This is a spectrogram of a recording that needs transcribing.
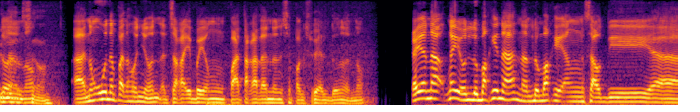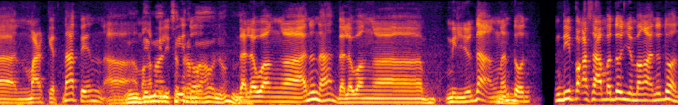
professionals, no? oh. Ah, nung unang panahon yon at saka iba yung patakaran nun sa pagsweldo nun, no? Kaya na ngayon lumaki na, na lumaki ang Saudi ah, market natin, ah, Yung mga demand sa Pilipino. trabaho, no? Hmm. Dalawang ah, ano na, dalawang ah, milyon na ang nandun. Hindi pa kasama doon yung mga ano doon,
